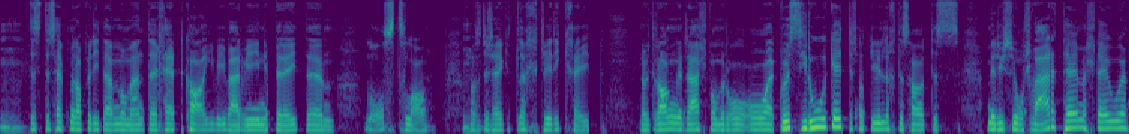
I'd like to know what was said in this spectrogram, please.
mhm. das, das hat mir aber in dem Moment äh, hart gehabt. Ich, ich wäre nicht bereit, ähm, loszulassen. Mhm. Also das ist eigentlich die Schwierigkeit. Weil der andere Rest, wo mir auch, auch eine gewisse Ruhe gibt, ist natürlich, dass, halt, dass wir uns ja schwere Themen stellen,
